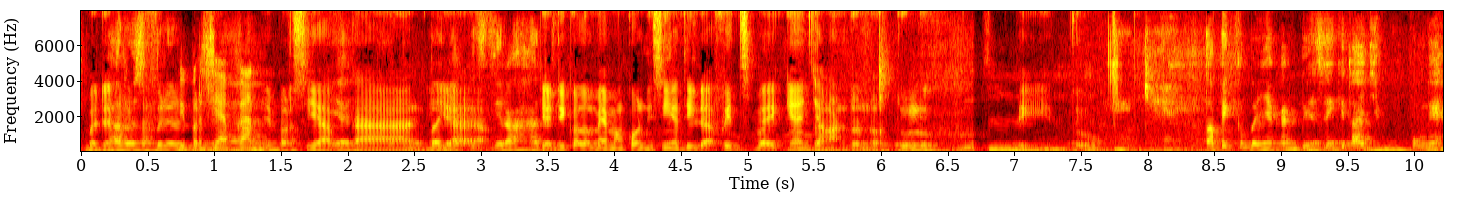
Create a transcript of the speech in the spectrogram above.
badan Harus kita benar Dipersiapkan. dipersiapkan. Iya, banyak ya. istirahat. Jadi kalau memang kondisinya tidak fit, sebaiknya jangan donor dulu. Seperti itu. Tapi kebanyakan biasanya kita aji mumpung ya.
